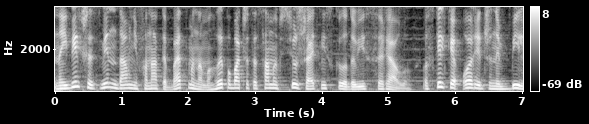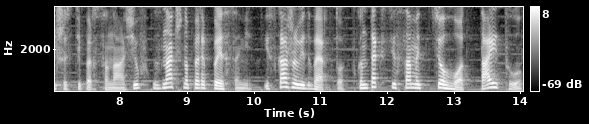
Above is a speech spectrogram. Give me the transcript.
Найбільше змін давні фанати Бетмена могли побачити саме в сюжетній складовій серіалу, оскільки оріджини більшості персонажів значно переписані. І скажу відверто, в контексті саме цього тайтлу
